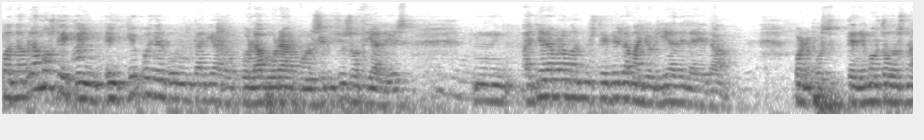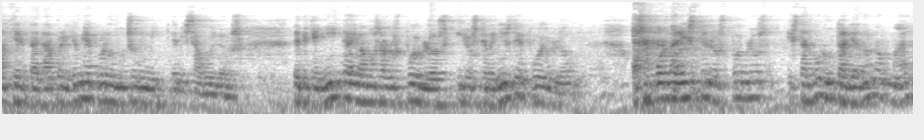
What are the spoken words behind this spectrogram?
Cuando hablamos de que, en qué puede el voluntariado colaborar con los servicios sociales, mm, ayer hablaban ustedes la mayoría de la edad. Bueno, pues tenemos todos una cierta edad, pero yo me acuerdo mucho de mis abuelos de pequeñita íbamos a los pueblos y los que venís de pueblo, os acordaréis que en los pueblos está el voluntariado normal,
